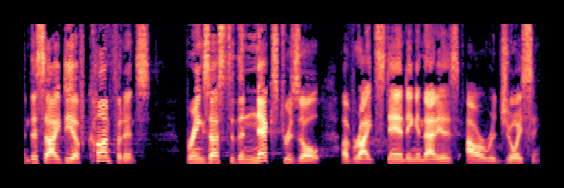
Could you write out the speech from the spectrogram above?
And this idea of confidence brings us to the next result of right standing, and that is our rejoicing.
